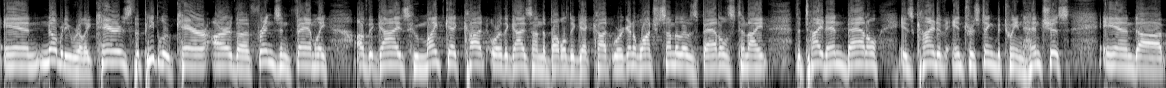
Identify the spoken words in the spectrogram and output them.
and nobody really cares. The people who care are the friends and family of the guys who might get cut or the guys on the bubble to get cut. We're going to watch some of those battles tonight. The tight end battle is kind of interesting between Hentges and uh,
